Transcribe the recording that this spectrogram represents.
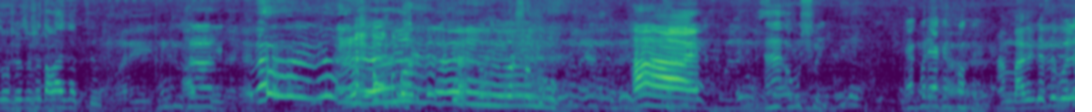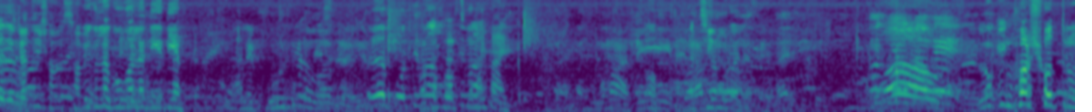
জোশে জোশে দাঁড়ায় যাচ্ছে হাই হ্যাঁ অবশ্যই। একবারে একের পথে। আমি বাবির কাছে বলে দিব। ছবিগুলো গুগলে দিয়ে দিয়েন। লুকিং ফর শত্রু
